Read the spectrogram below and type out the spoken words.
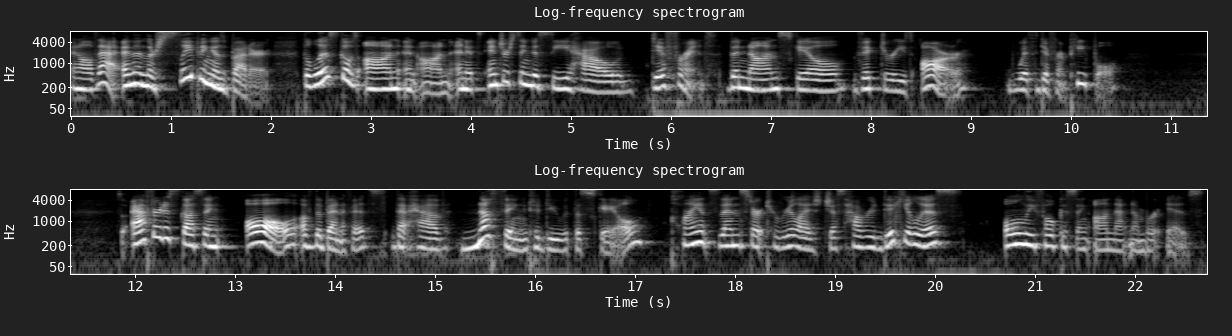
and all of that. And then their sleeping is better. The list goes on and on, and it's interesting to see how different the non scale victories are with different people. So, after discussing all of the benefits that have nothing to do with the scale, clients then start to realize just how ridiculous only focusing on that number is.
